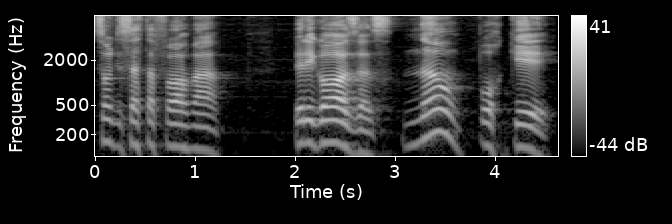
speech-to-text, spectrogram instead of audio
são de certa forma perigosas, não porque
